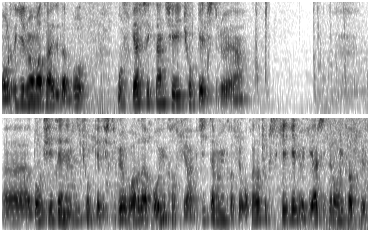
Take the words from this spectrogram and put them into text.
Orada girmem hataydı da bu Uf gerçekten şeyi çok geliştiriyor ya. Ee, Doge yeteneğinizi çok geliştiriyor. Bu arada oyun kasıyor abi. Cidden oyun kasıyor. O kadar çok skill geliyor ki gerçekten oyun kasıyor.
